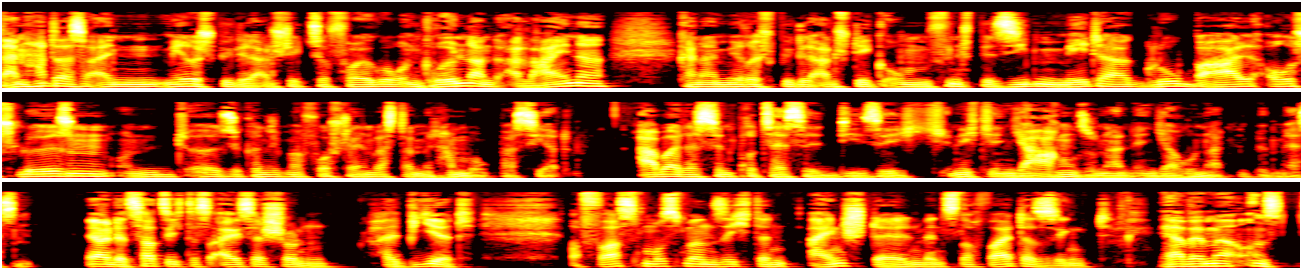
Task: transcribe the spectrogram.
dann hat das einen Meeresspiegelanstieg zur Folge und Grönland alleine kann einen Meeresspiegelanstieg um fünf bis sieben Meter global auslösen und äh, Sie können sich mal vorstellen, was dann mit Hamburg passiert. Aber das sind Prozesse, die sich nicht in Jahren, sondern in Jahrhunderten bemessen. Ja, und jetzt hat sich das Eis ja schon halbiert. Auf was muss man sich denn einstellen, wenn es noch weiter sinkt? Ja, wenn wir uns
